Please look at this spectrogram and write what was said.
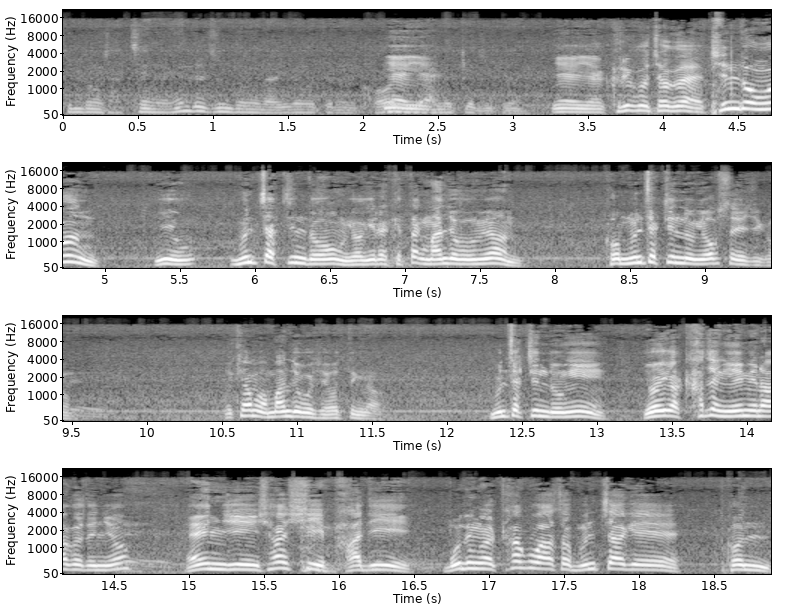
진동 자체는 핸들 진동이나 이런 것들은 거의 예, 예. 안 느껴지고요. 예, 예. 그리고 저거 진동은 이 문짝 진동 여기 이렇게 딱 만져보면 그 문짝 진동이 없어요 지금. 네. 이렇게 한번 만져보세요. 어떤가? 문짝 진동이 여기가 가장 예민하거든요. 네. 엔진, 샤시, 바디 모든 걸 타고 와서 문짝에 건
